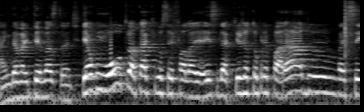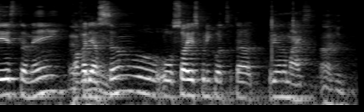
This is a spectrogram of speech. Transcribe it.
Ainda vai ter bastante. Tem algum outro ataque que você fala, esse daqui eu já tô preparado, vai ser esse também? É, uma variação ou, ou, só esse por enquanto você tá treinando mais? Ah, gente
